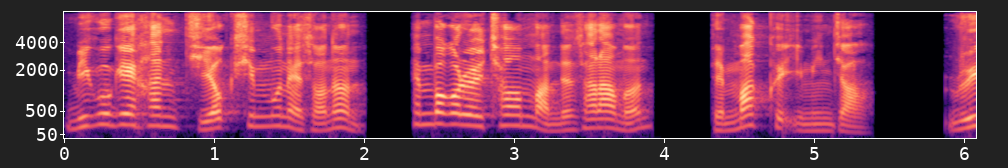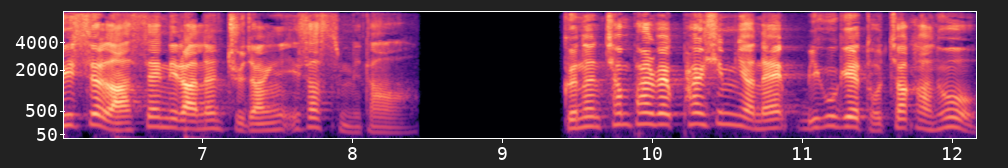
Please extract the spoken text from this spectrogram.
미국의 한 지역 신문에서는 햄버거를 처음 만든 사람은 덴마크 이민자 루이스 라센이라는 주장이 있었습니다. 그는 1880년에 미국에 도착한 후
